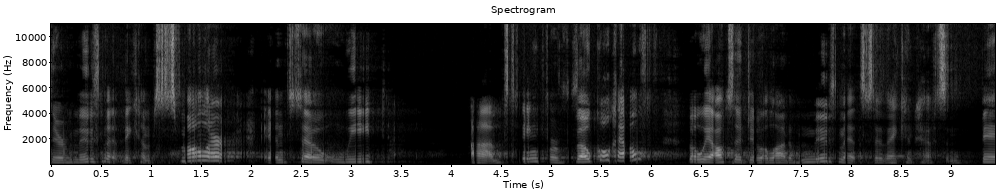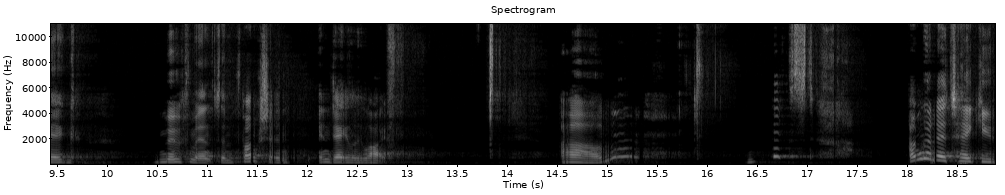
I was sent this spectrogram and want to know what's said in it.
their movement becomes smaller, and so we um, sing for vocal health, but we also do a lot of movements so they can have some big movements and function in daily life. Um, next, I'm going to take you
